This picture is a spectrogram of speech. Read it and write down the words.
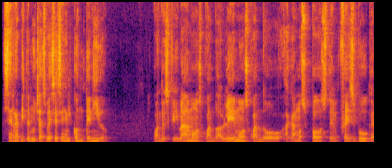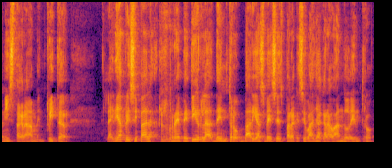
se repite muchas veces en el contenido. Cuando escribamos, cuando hablemos, cuando hagamos post en Facebook, en Instagram, en Twitter, la idea principal, repetirla dentro varias veces para que se vaya grabando dentro,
